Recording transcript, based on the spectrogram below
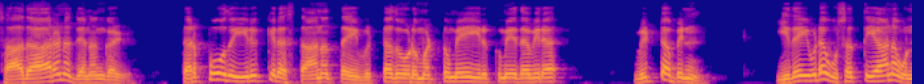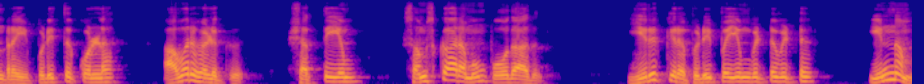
சாதாரண ஜனங்கள் தற்போது இருக்கிற ஸ்தானத்தை விட்டதோடு மட்டுமே இருக்குமே தவிர விட்டபின் இதைவிட உசத்தியான ஒன்றை பிடித்துக்கொள்ள அவர்களுக்கு சக்தியும் சம்ஸ்காரமும் போதாது. இருக்கிற பிடிப்பையும் விட்டுவிட்டு இன்னும்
